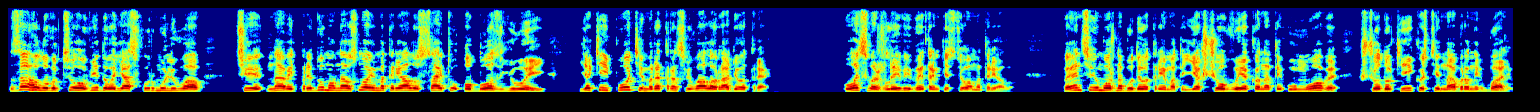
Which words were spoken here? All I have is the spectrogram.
Заголовок цього відео я сформулював чи навіть придумав на основі матеріалу з сайту обоз.ua, який потім ретранслювало Радіотрек. Ось важливі витримки з цього матеріалу. Пенсію можна буде отримати, якщо виконати умови щодо кількості набраних балів.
